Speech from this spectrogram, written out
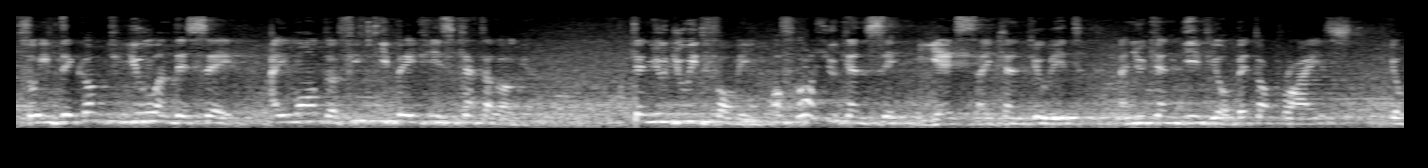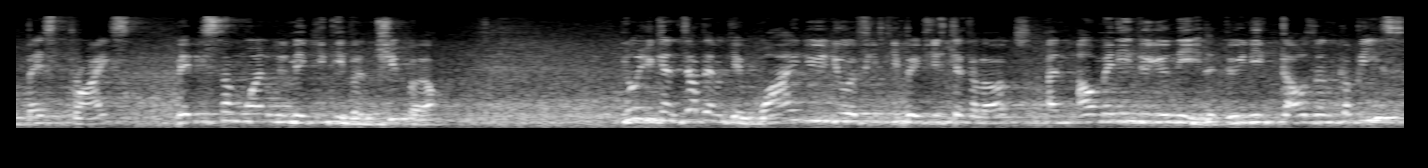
So if they come to you and they say, I want a 50 pages catalog, can you do it for me? Of course you can say, yes, I can do it, and you can give your better price, your best price. Maybe someone will make it even cheaper. No, you can tell them, okay, why do you do a 50 pages catalog, and how many do you need? Do you need 1,000 copies?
